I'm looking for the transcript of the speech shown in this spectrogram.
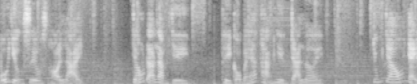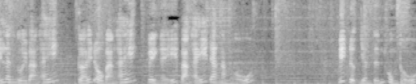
bố dưỡng Seals hỏi lại cháu đã làm gì? Thì cậu bé thản nhiên trả lời, Chúng cháu nhảy lên người bạn ấy, Cởi đồ bạn ấy Vì nghĩ bạn ấy đang nằm ngủ. Biết được danh tính hung thủ,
